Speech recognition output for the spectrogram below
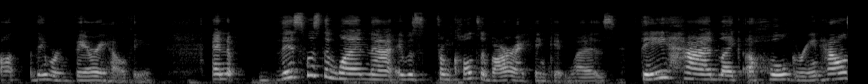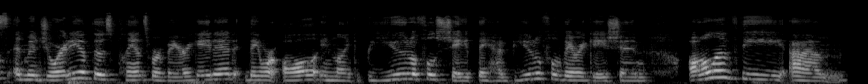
Uh, they were very healthy. And this was the one that it was from Cultivar, I think it was. They had like a whole greenhouse and majority of those plants were variegated. They were all in like beautiful shape. They had beautiful variegation. all of the um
